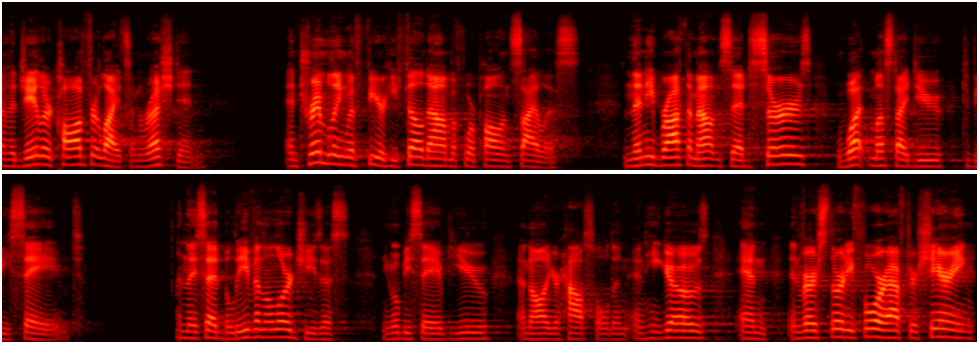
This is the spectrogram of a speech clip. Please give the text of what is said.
And the jailer called for lights and rushed in. And trembling with fear, he fell down before Paul and Silas. And then he brought them out and said, Sirs, what must I do to be saved? And they said, Believe in the Lord Jesus, and you will be saved, you and all your household. And, and he goes, and in verse 34, after sharing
